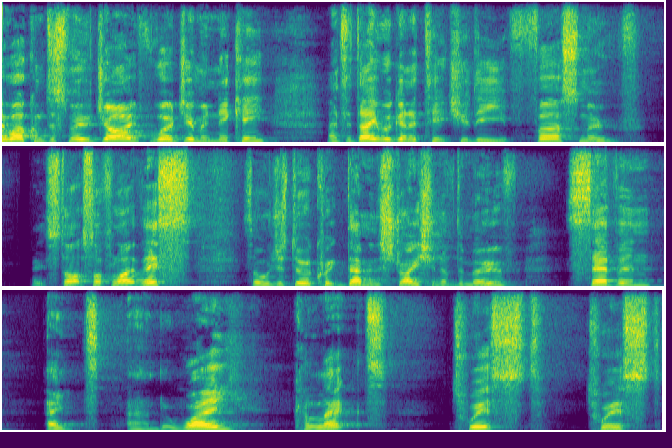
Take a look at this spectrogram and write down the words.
welcome to Smooth Jive. We're Jim and Nikki, and today we're going to teach you the first move. It starts off like this, so we'll just do a quick demonstration of the move. Seven, eight, and away, collect, twist, twist,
